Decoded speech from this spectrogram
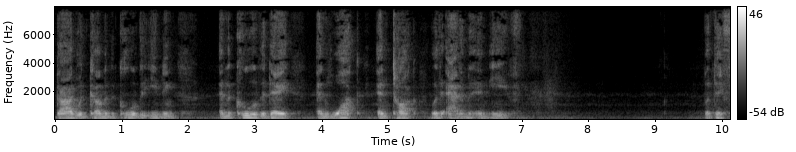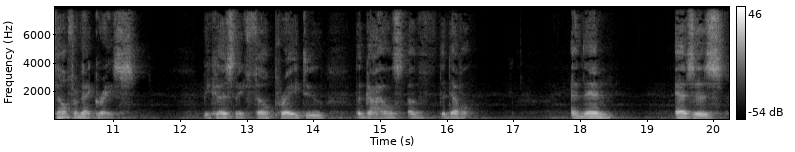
God would come in the cool of the evening and the cool of the day and walk and talk with Adam and Eve. But they fell from that grace because they fell prey to the guiles of the devil. And then, as is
